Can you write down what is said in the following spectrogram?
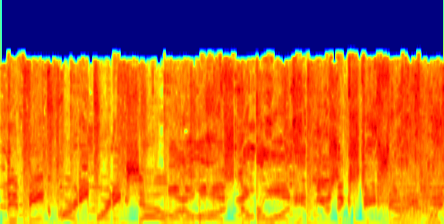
The Big Party Morning Show. On Omaha's number one hit music station. Wake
